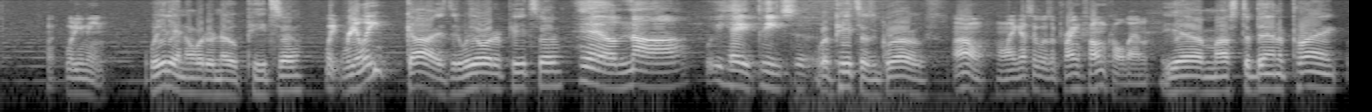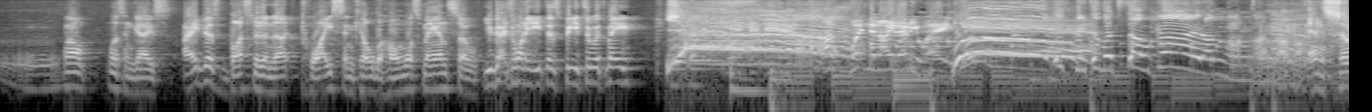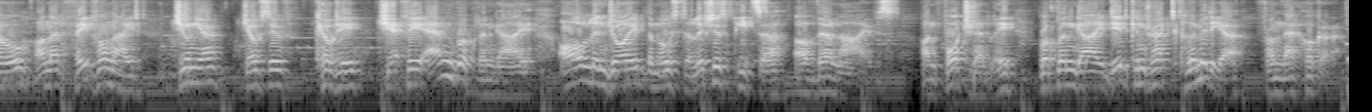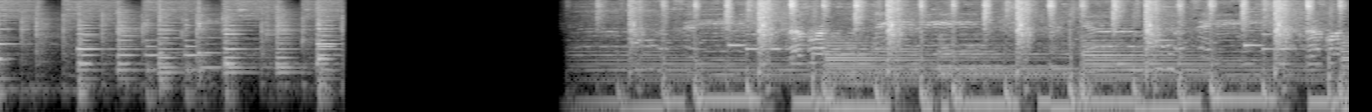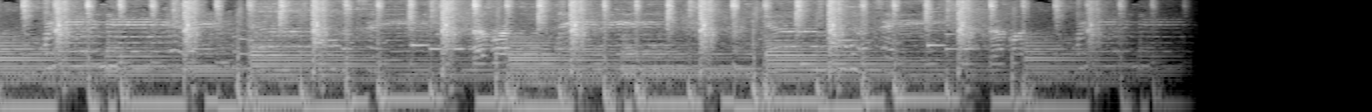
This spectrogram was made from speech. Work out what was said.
What, what do you mean? We didn't order no pizza. Wait, really? Guys, did we order pizza? Hell nah. We hate pizza. Well, pizza's gross. Oh, well, I guess it was a prank phone call then. Yeah, must have been a prank. Well, listen, guys. I just busted a nut twice and killed a homeless man, so you guys want to eat this pizza with me? Yeah! And so, on that fateful night, Junior, Joseph, Cody, Jeffy, and Brooklyn Guy all enjoyed the most delicious pizza of their lives. Unfortunately, Brooklyn Guy did contract chlamydia from that hooker.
